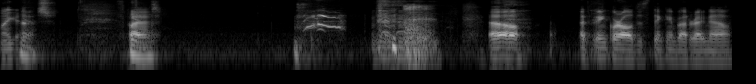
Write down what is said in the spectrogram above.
My gosh. Sponge. oh, I think we're all just thinking about it right now.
